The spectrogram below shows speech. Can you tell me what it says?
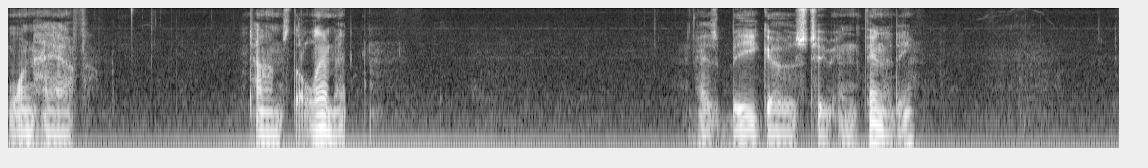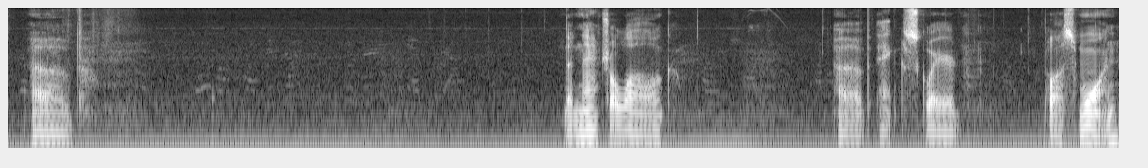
one half times the limit as b goes to infinity of the natural log of x squared plus 1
